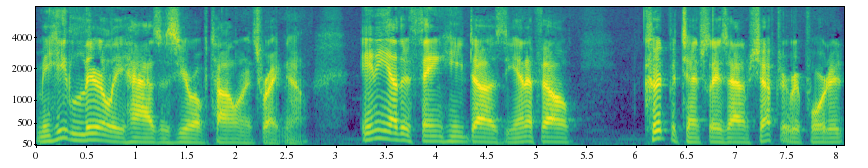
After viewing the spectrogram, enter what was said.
I mean, he literally has a zero tolerance right now. Any other thing he does, the NFL could potentially, as Adam Schefter reported,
